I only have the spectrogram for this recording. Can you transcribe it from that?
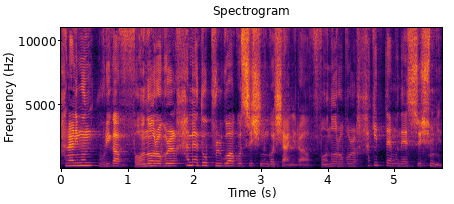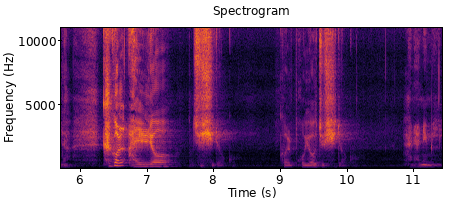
하나님은 우리가 vulnerable 함에도 불구하고 쓰시는 것이 아니라 vulnerable 하기 때문에 쓰십니다. 그걸 알려 주시려고, 그걸 보여 주시려고 하나님이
